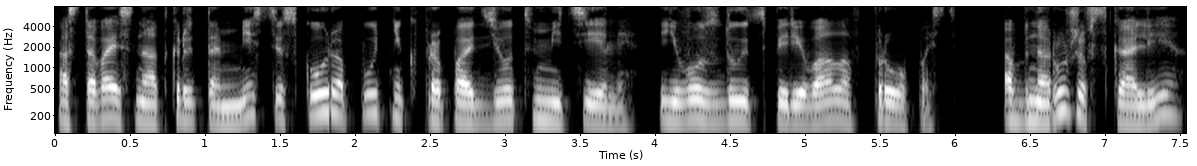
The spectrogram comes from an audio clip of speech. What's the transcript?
Оставаясь на открытом месте, скоро путник пропадет в метели. Его сдует с перевала в пропасть. Обнаружив в скале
